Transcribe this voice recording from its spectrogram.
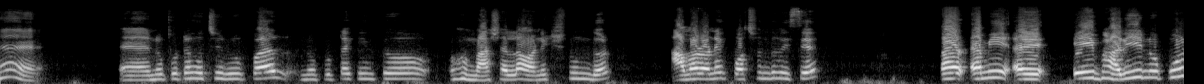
হ্যাঁ? নূপুরটা হচ্ছে রূপার নূপুরটা কিন্তু মাশাল্লাহ অনেক সুন্দর। আমার অনেক পছন্দ হয়েছে। আর আমি এই ভারী নূপুর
